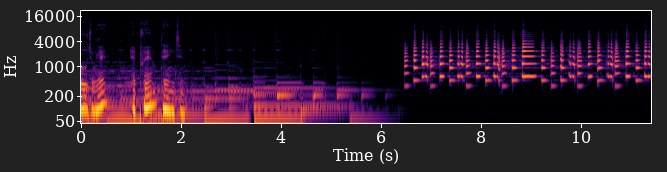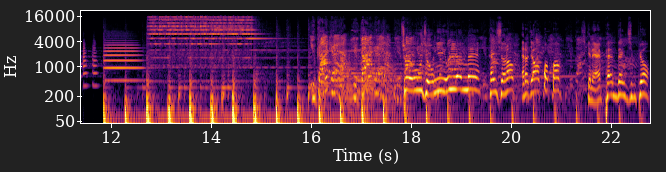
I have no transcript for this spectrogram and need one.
조우종의 FM 대행진. 조종이 울렸네. 텐션업 에너지업 뻑뻑 치킨의 FM 댕진표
